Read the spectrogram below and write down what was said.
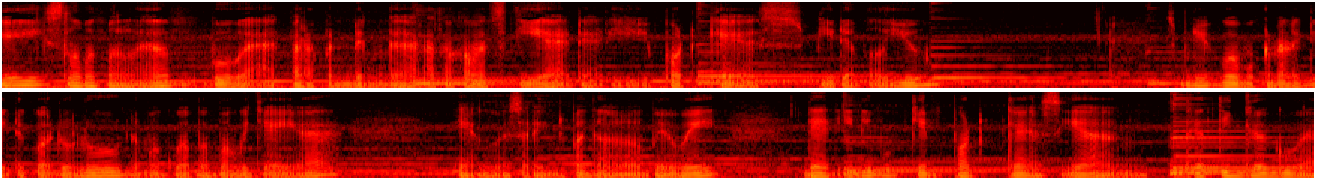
Oke, selamat malam buat para pendengar atau kawan setia dari podcast PW. Sebenarnya gue mau kenalin diri gue dulu, nama gue Bambang Wijaya, yang gue sering dipanggil BW. Dan ini mungkin podcast yang ketiga gue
